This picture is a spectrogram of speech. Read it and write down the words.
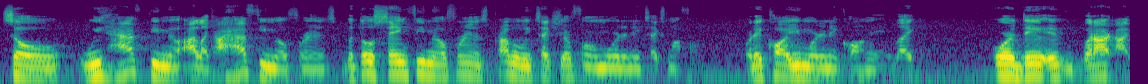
So we have female. I like. I have female friends, but those same female friends probably text your phone more than they text my phone, or they call you more than they call me. Like, or they. If, but I, I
